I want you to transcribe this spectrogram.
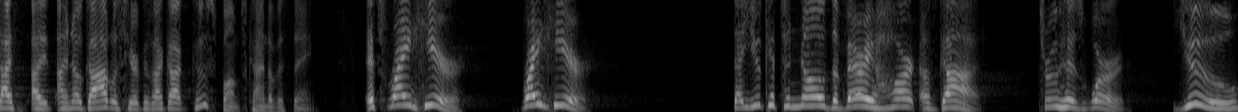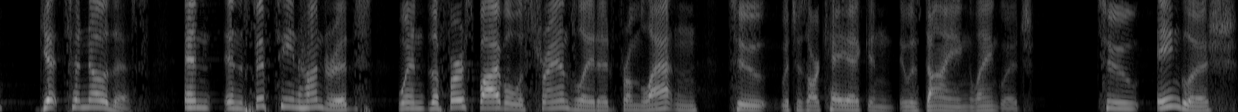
I, I, I know God was here because I got goosebumps kind of a thing. It's right here, right here, that you get to know the very heart of God through His Word. You get to know this. And in the 1500s, when the first Bible was translated from Latin to, which is archaic and it was dying language, to English,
